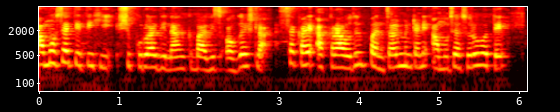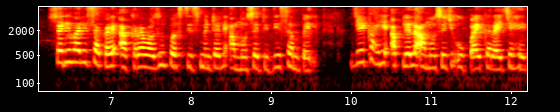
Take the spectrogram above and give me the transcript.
अमोस्या तिथी ही शुक्रवार दिनांक बावीस ऑगस्टला सकाळी अकरा वाजून पंचावन्न मिनिटांनी अमोस्या सुरू होते. शनिवारी सकाळी अकरा वाजून पस्तीस मिनिटांनी अमोस्या तिथी संपेल. जे काही आपल्याला अमोस्याचे उपाय करायचे आहेत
